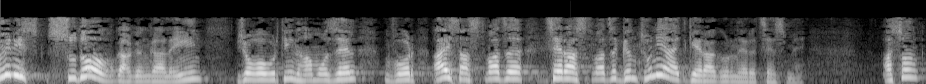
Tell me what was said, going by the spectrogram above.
նույնիսկ սուդով գագնգալ էին ժողովրդին համոզել որ այս աստվածը ծեր աստվածը գտնունի այդ գերագուրները ցեզ մե ասոնք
